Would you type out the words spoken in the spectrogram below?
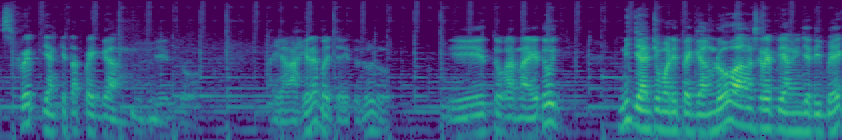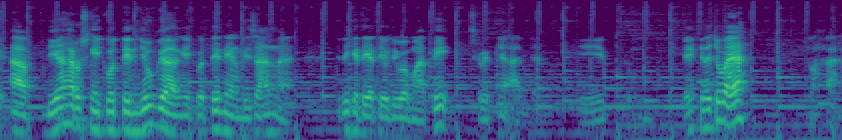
script yang kita pegang Mm-mm. gitu. Nah, yang akhirnya baca itu dulu. Gitu, karena itu ini jangan cuma dipegang doang script yang jadi backup, dia harus ngikutin juga, ngikutin yang di sana. Jadi ketika tiba-tiba mati, scriptnya ada. Gitu. Oke, kita coba ya. Silahkan.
